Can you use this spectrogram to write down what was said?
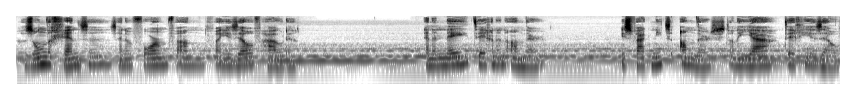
Gezonde grenzen zijn een vorm van van jezelf houden. En een nee tegen een ander is vaak niets anders dan een ja tegen jezelf.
